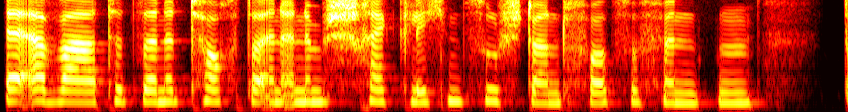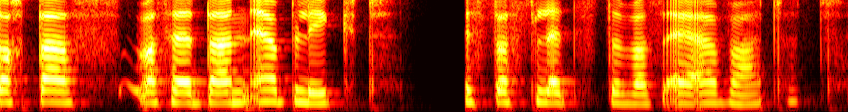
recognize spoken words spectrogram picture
Er erwartet, seine Tochter in einem schrecklichen Zustand vorzufinden, doch das, was er dann erblickt, ist das Letzte, was er erwartet.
